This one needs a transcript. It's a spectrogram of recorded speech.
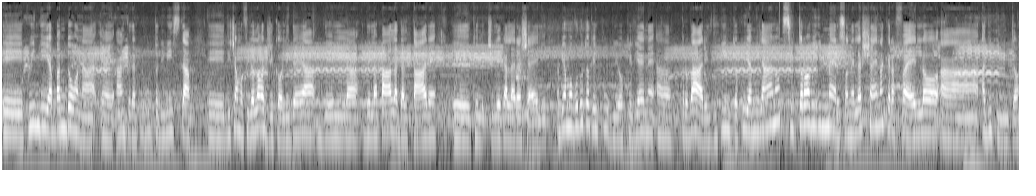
e quindi abbandona eh, anche dal punto di vista eh, diciamo filologico l'idea della, della, pala d'altare eh, che ci lega all'Araceli. Abbiamo voluto che il pubblico che viene a trovare il dipinto qui a Milano si trovi immerso nella scena che Raffaello ha, ha dipinto,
